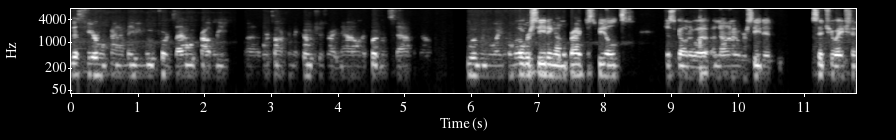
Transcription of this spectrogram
this year, we'll kind of maybe move towards that. We'll probably, uh, we're talking to coaches right now and equipment staff about moving away from overseeding on the practice fields, just going to a, a non overseeded situation,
